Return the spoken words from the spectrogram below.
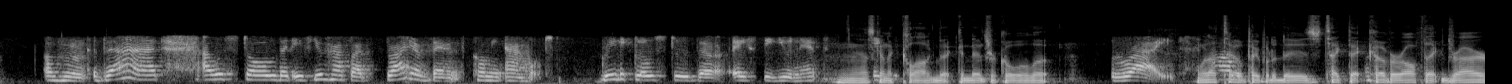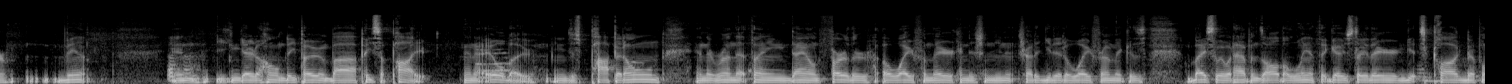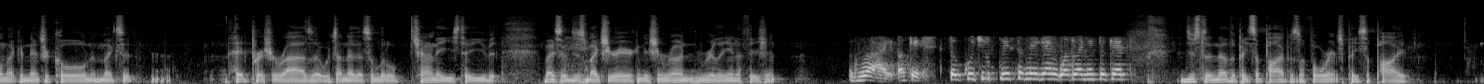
mhm. That I was told that if you have a dryer vent coming out, really close to the AC unit. Yeah, it's going to clog that condenser coil up. Right. What I tell Um, people to do is take that cover off that dryer vent, and uh-huh. you can go to Home Depot and buy a piece of pipe and an uh-huh. elbow. And you just pop it on, and then run that thing down further away from the air conditioning unit. Try to get it away from it because basically what happens, all the length that goes through there gets uh-huh. clogged up on that condenser coil, and it makes it head pressure rise up. Which I know that's a little Chinese to you, but basically just makes your air conditioner run really inefficient. Right. Okay. So could you please tell me again what do I need to get? just another piece of pipe It's a four inch piece of pipe.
